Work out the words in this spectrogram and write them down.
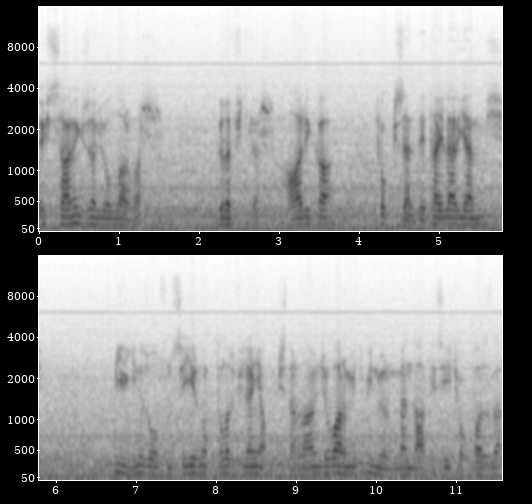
E, efsane güzel yollar var. Grafikler harika. Çok güzel detaylar gelmiş. Bilginiz olsun seyir noktaları falan yapmışlar. Daha önce var mıydı bilmiyorum. Ben de ATS'yi çok fazla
